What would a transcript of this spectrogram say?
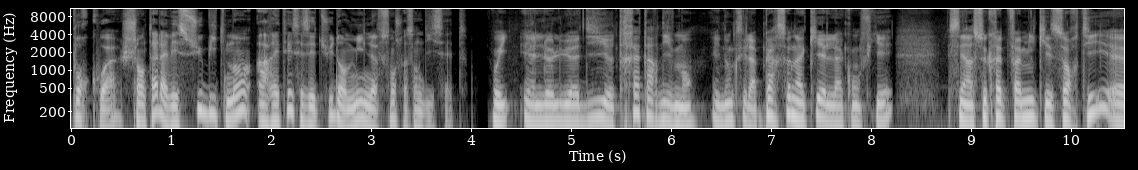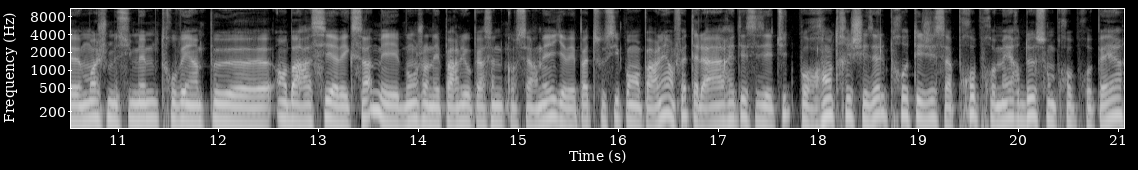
pourquoi Chantal avait subitement arrêté ses études en 1977. Oui, elle le lui a dit euh, très tardivement. Et donc c'est la personne à qui elle l'a confié. C'est un secret de famille qui est sorti. Euh, moi, je me suis même trouvé un peu euh, embarrassé avec ça, mais bon, j'en ai parlé aux personnes concernées. Il n'y avait pas de souci pour en parler. En fait, elle a arrêté ses études pour rentrer chez elle, protéger sa propre mère de son propre père,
